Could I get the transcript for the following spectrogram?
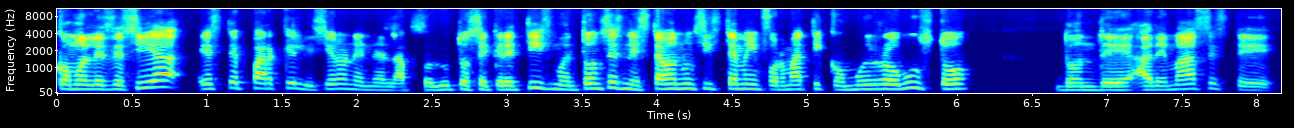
como les decía, este parque lo hicieron en el absoluto secretismo, entonces necesitaban un sistema informático muy robusto, donde además este,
